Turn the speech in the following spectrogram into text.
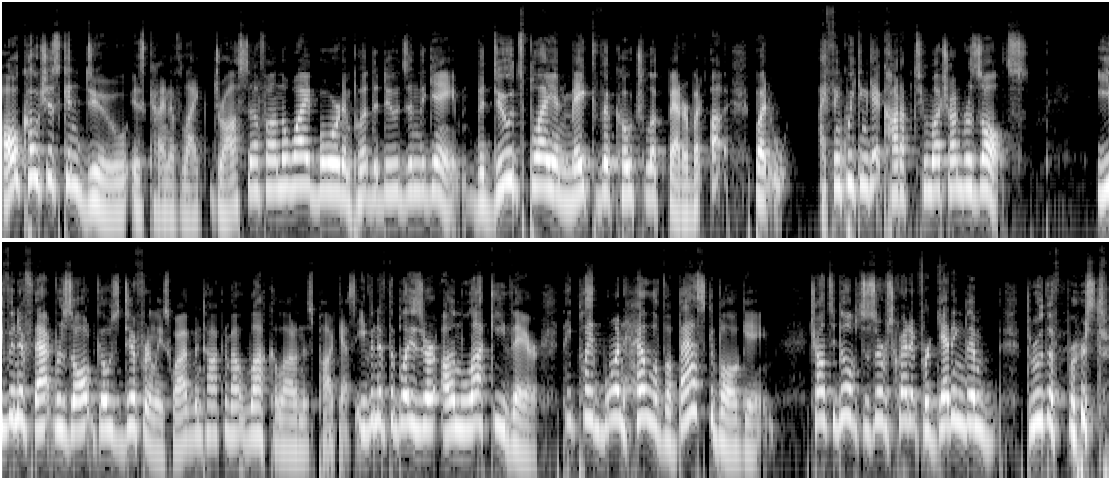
all coaches can do is kind of like draw stuff on the whiteboard and put the dudes in the game. The dudes play and make the coach look better. But uh, but I think we can get caught up too much on results. even if that result goes differently, so I've been talking about luck a lot on this podcast, even if the Blazers are unlucky there, they played one hell of a basketball game. Chauncey Billups deserves credit for getting them through the first,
